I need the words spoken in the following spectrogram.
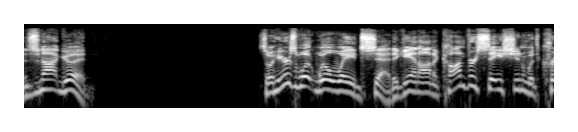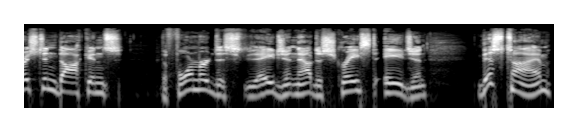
This is not good. So here's what Will Wade said. Again, on a conversation with Christian Dawkins, the former dis- agent, now disgraced agent, this time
